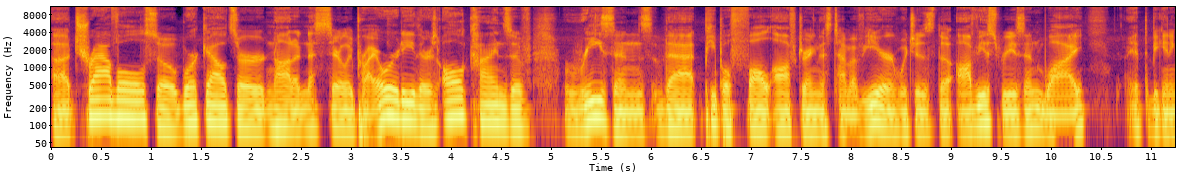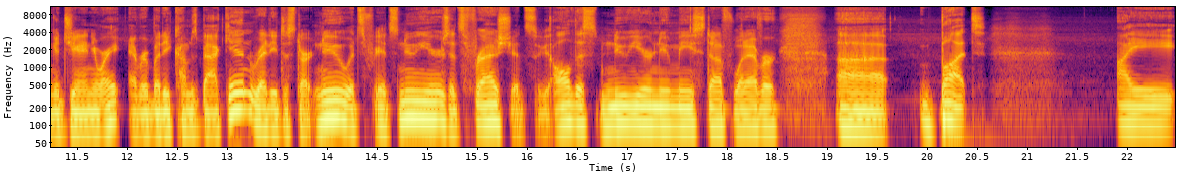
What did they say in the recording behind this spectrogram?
uh, travel. So workouts are not a necessarily priority. There's all kinds of reasons that people fall off during this time of year, which is the obvious reason why at the beginning of January. Everybody comes back in, ready to start new. It's it's New Year's, it's fresh, it's all this New Year, New Me stuff, whatever. Uh, but I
